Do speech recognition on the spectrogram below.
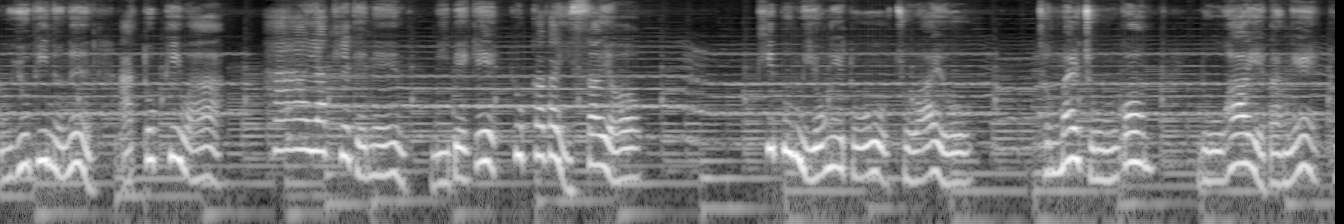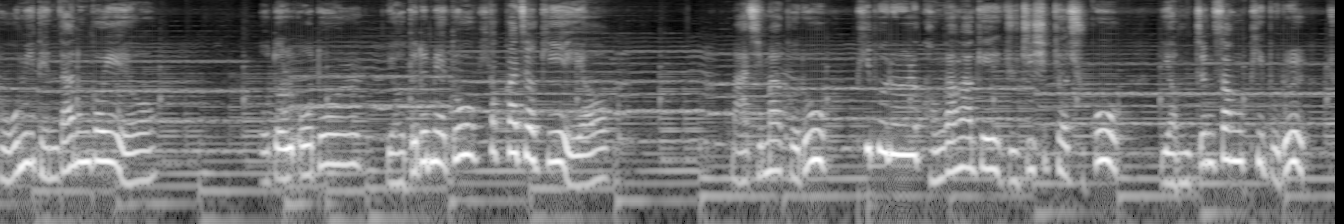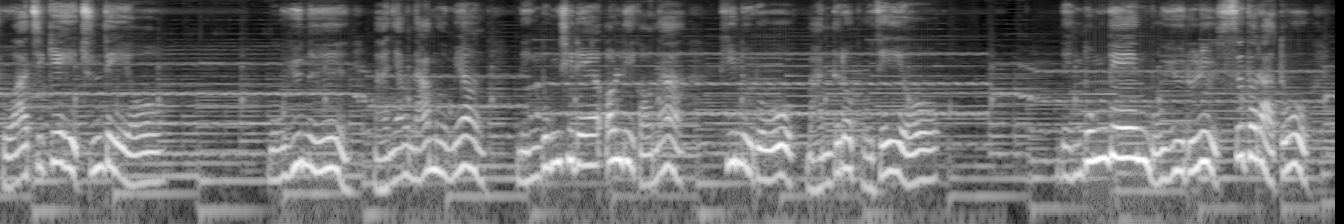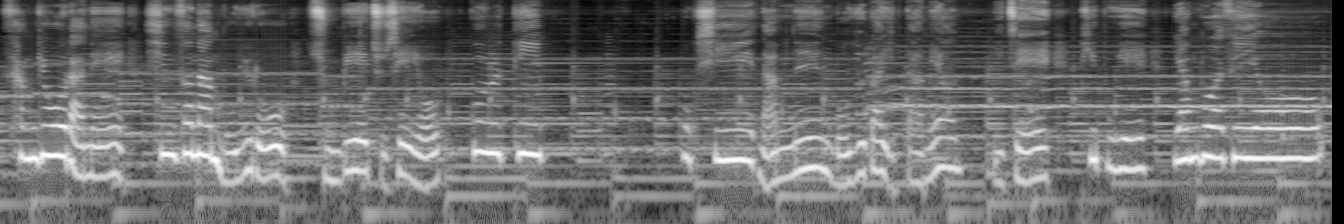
모유 비누는 아토피와 하얗게 되는 미백에 효과가 있어요. 피부 미용에도 좋아요. 정말 좋은 건 노화 예방에 도움이 된다는 거예요. 오돌오돌 여드름에도 효과적이에요. 마지막으로 피부를 건강하게 유지시켜주고 염증성 피부를 좋아지게 해준대요. 모유는 만약 남으면 냉동실에 얼리거나 비누로 만들어 보세요. 냉동된 모유를 쓰더라도 3개월 안에 신선한 모유로 준비해 주세요. 꿀팁! 혹시 남는 모유가 있다면 이제 피부에 양보하세요.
